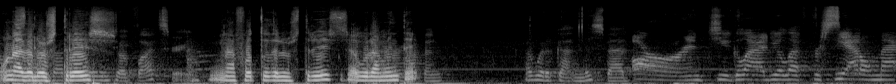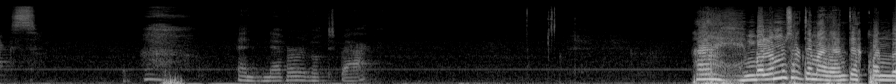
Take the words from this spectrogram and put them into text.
una de los tres, una foto de los tres, seguramente. Never happened. I would have gotten this bad. Aren't you glad you left for Seattle, Max? and never looked back? Ay, volvemos al tema de antes, cuando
